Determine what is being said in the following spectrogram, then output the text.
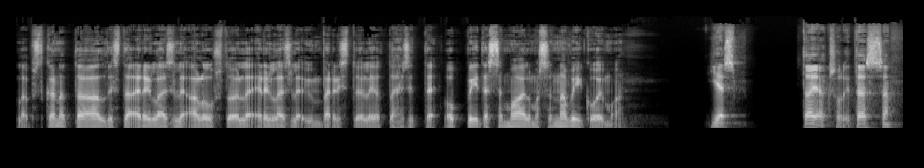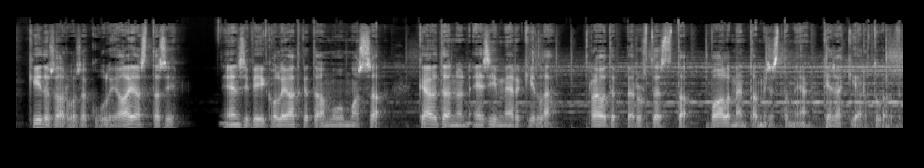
lapset kannattaa altistaa erilaisille alustoille, erilaisille ympäristöille, jotta he sitten oppii tässä maailmassa navigoimaan. Yes. Tämä jakso oli tässä. Kiitos arvoisa kuulija ajastasi. Ensi viikolla jatketaan muun muassa käytännön esimerkillä rajoiteperusteisesta valmentamisesta meidän kesäkiertueelta.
